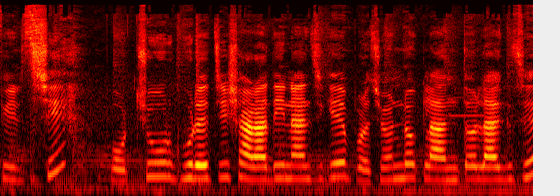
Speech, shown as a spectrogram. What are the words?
ফিরছি। প্রচুর ঘুরেছি সারাদিন আজকে, প্রচণ্ড ক্লান্ত লাগছে।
